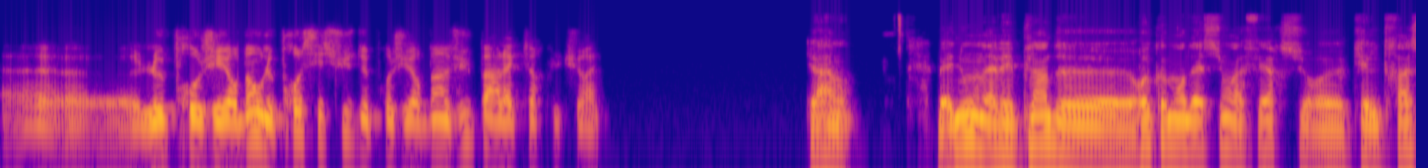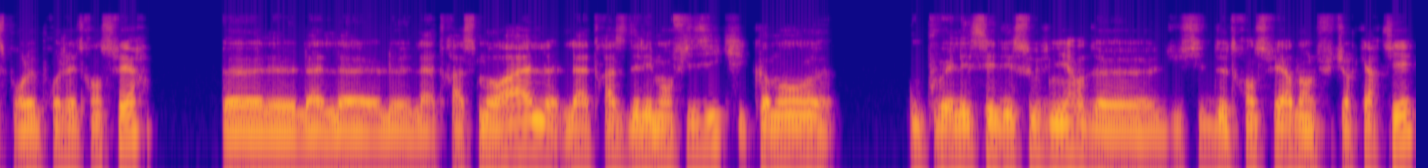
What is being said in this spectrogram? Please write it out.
le projet urbain ou le processus de projet urbain vu par l'acteur culturel. Carrément. Ben, nous, on avait plein de recommandations à faire sur quelle trace pour le projet transfert. Euh, la, la, la, trace morale, la trace d'éléments physiques, comment on pouvait laisser des souvenirs de, du site de transfert dans le futur quartier.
